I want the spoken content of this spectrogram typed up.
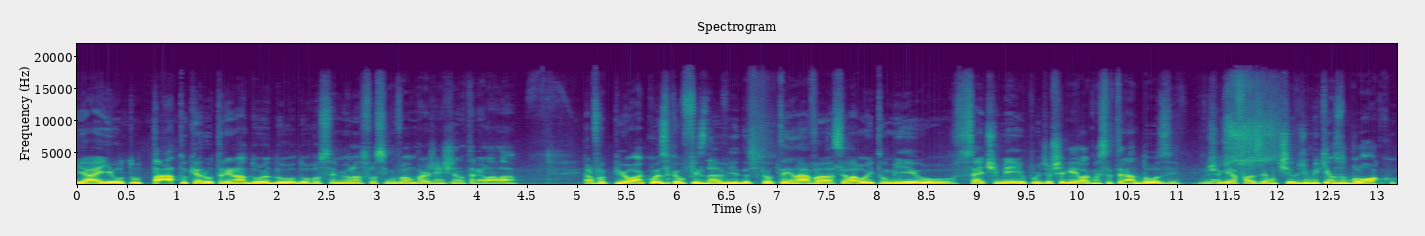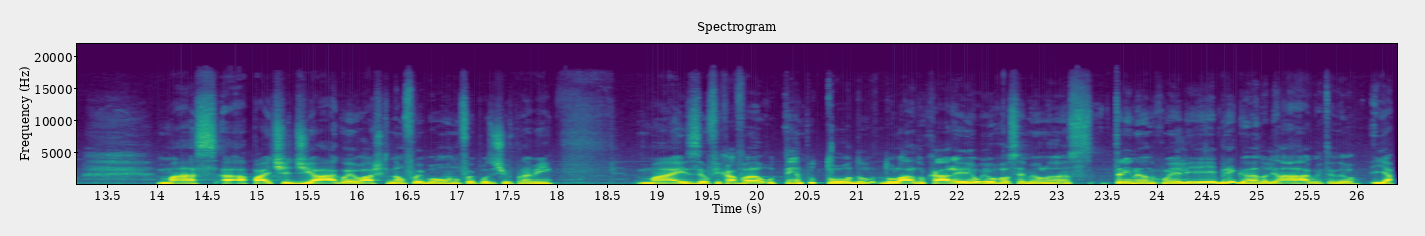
E aí o, o, Tato, que era o treinador do, do José Milan, falou assim, vamos para a Argentina treinar lá. Cara, foi a pior coisa que eu fiz na vida, porque eu treinava, sei lá, 8 mil, 7,5 por dia. Eu cheguei lá e comecei a treinar 12. Eu cheguei a fazer um tiro de 1.500 no bloco. Mas a, a, parte de água eu acho que não foi bom, não foi positivo para mim. Mas eu ficava o tempo todo do lado do cara, eu e o José Meulans, treinando com ele e brigando ali na água, entendeu? E a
